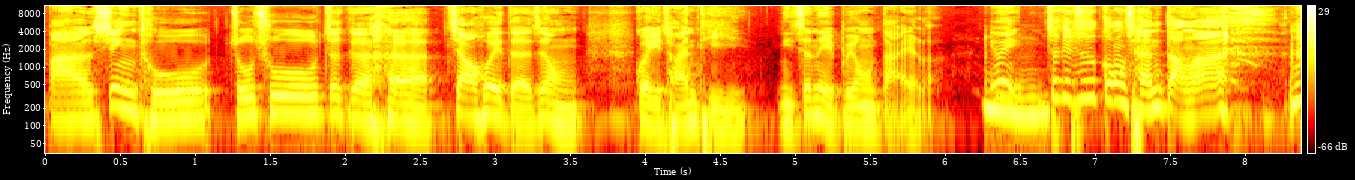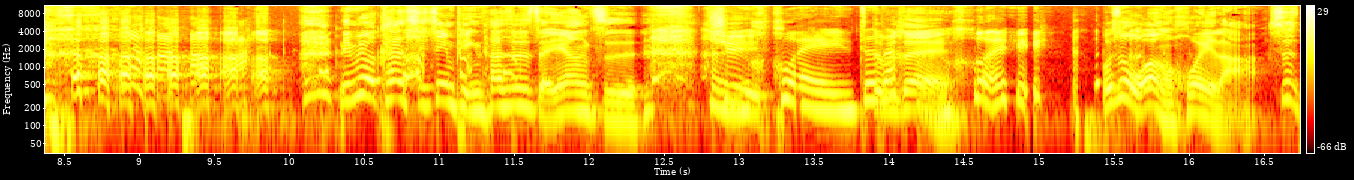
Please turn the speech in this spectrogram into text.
把信徒逐出这个 教会的这种鬼团体，你真的也不用待了，因为这个就是共产党啊。你没有看习近平他是怎样子去会，真的很会。对不对？不是我很会啦，是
